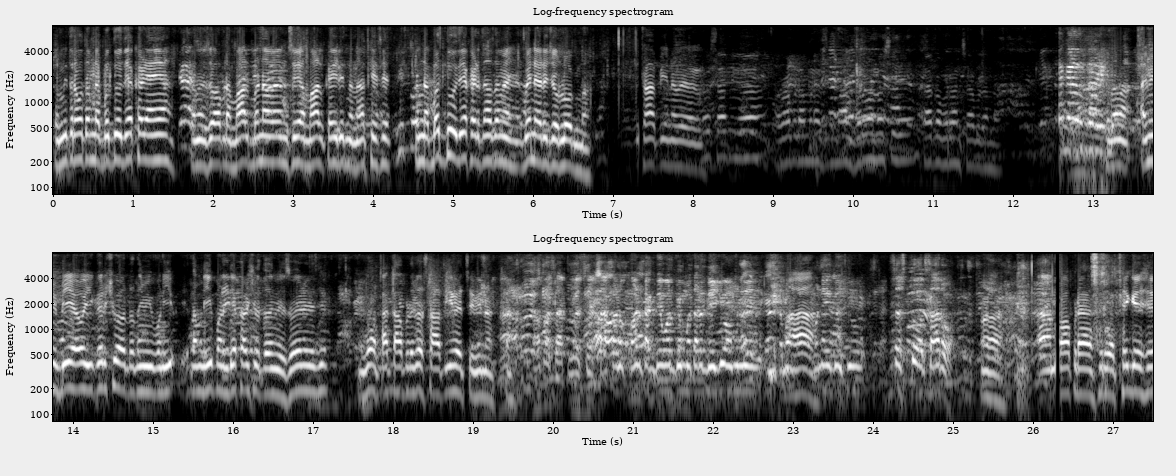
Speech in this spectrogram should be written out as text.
તો મિત્રો હું તમને બધું દેખાડે અહીંયા. તમે જો આપણે માલ બનાવવાનું છે માલ કઈ રીતના નાખે છે તમને બધું દેખાડે ત્યાં તમે બને રહેજો વ્લોગમાં. ચા પીને હવે અમે બે હવે કરશું તો તમે પણ તમને એ પણ દેખાડશો તો તમે જોઈ રહ્યા છે જો કાકા આપણે તો ચા પીવે છે વિના. આપણે શરૂઆત થઈ ગઈ છે.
